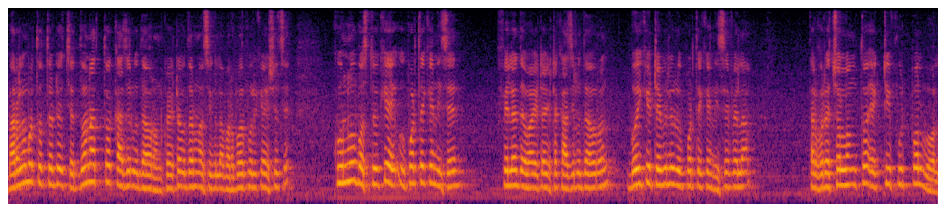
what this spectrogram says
বারো নম্বর তথ্যটি হচ্ছে, ধনাত্মক কাজের উদাহরণ, কয়েকটা উদাহরণ আছে, এগুলো বারবার পরীক্ষা এসেছে। কোনো বস্তুকে উপর থেকে নিচে ফেলে দেওয়া, এটা একটা কাজের উদাহরণ। বইকে টেবিলের উপর থেকে নিচে ফেলা, তারপরে চলন্ত একটি ফুটবল বল।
